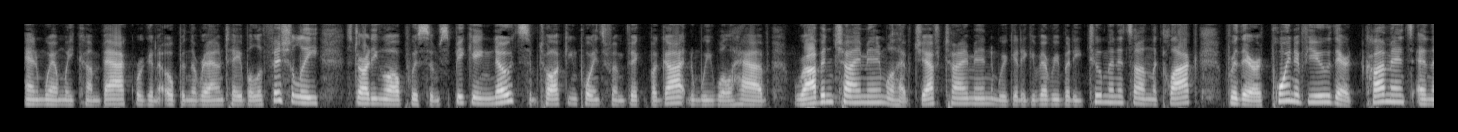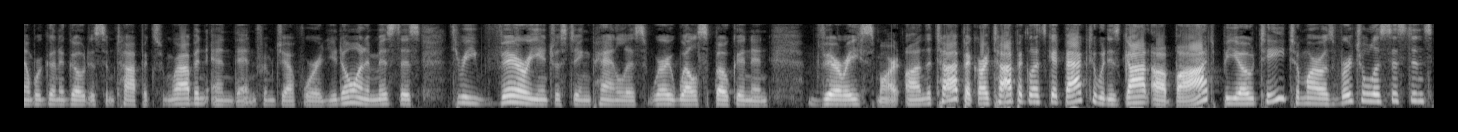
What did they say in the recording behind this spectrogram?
And when we come back, we're going to open the roundtable officially, starting off with some speaking notes, some talking points from Vic Bhagat, and we will have Robin chime in. We'll have Jeff chime in. We're going to give everybody two minutes on the clock for their point of view, their comments, and then we're going to go to some topics from Robin and then from Jeff Word. You don't want to miss this. Three very interesting panelists, very well spoken and very smart on the topic. Our topic, let's get back to it, is Got a Bot, B-O-T, tomorrow's virtual assistants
